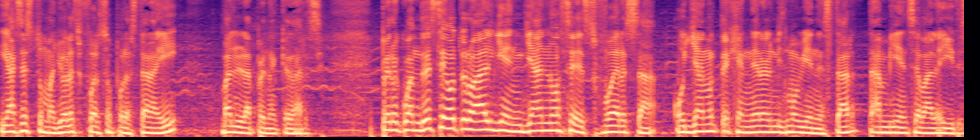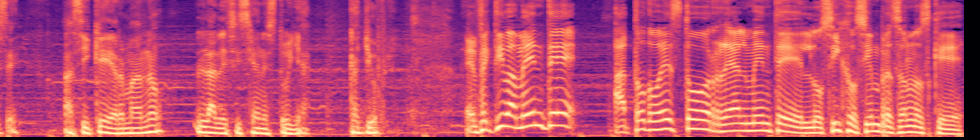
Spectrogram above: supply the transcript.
y haces tu mayor esfuerzo por estar ahí, vale la pena quedarse. Pero cuando ese otro alguien ya no se esfuerza o ya no te genera el mismo bienestar, también se vale irse. Así que, hermano, la decisión es tuya. Cayufi. Efectivamente, a todo esto, realmente los hijos siempre son los que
